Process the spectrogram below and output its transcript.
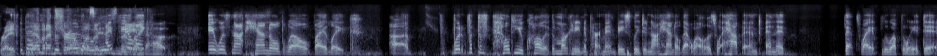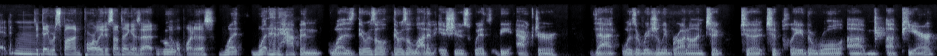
right But yeah, but I'm sure it wasn't. I feel like- that. it was not handled well by like uh what what the hell do you call it the marketing department basically did not handle that well is what happened and that that's why it blew up the way it did did they respond poorly to something is that the whole point of this what what had happened was there was a there was a lot of issues with the actor that was originally brought on to to to play the role um uh, Pierre.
